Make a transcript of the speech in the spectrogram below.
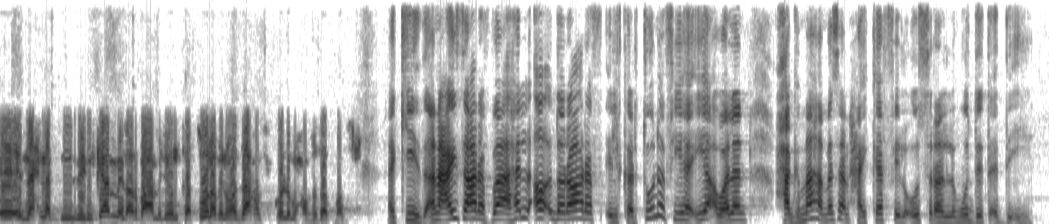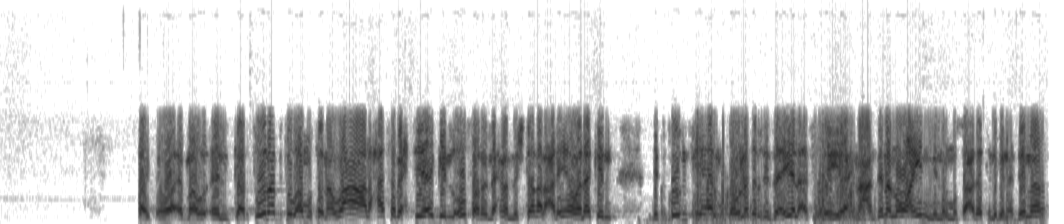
إن إحنا بنكمل 4 مليون كرتونة بنوزعهم في كل محافظات مصر. أكيد. أنا عايز أعرف بقى هل أقدر أعرف الكرتونة فيها إيه؟ اولا حجمها مثلا هيكفي الأسرة لمدة قد إيه؟ طيب هو الكرتونة بتبقى متنوعة على حسب احتياج الأسر اللي إحنا بنشتغل عليها ولكن بتكون فيها المكونات الغذائية الأساسية. إحنا عندنا نوعين من المساعدات اللي بنقدمها.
